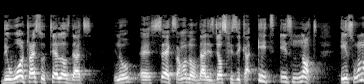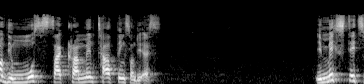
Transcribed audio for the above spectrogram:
The world tries to tell us that you know, uh, sex and all of that is just physical. It is not. It's one of the most sacramental things on the earth. It makes states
